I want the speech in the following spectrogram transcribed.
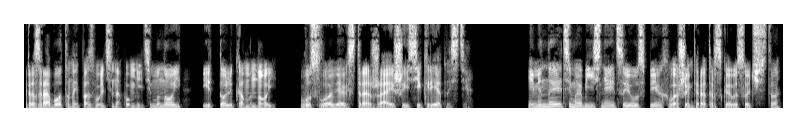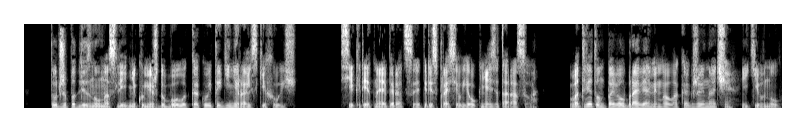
разработанной, позвольте напомнить, мной и только мной, в условиях строжайшей секретности. Именно этим и объясняется и успех, ваше императорское высочество», Тут же подлизнул наследнику между булок какой-то генеральский хлыщ. «Секретная операция?» — переспросил я у князя Тарасова. В ответ он повел бровями, мол, а как же иначе, и кивнул.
